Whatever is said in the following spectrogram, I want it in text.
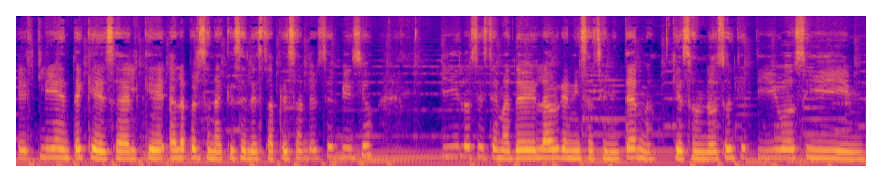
el cliente, que es al que, a la persona que se le está prestando el servicio, los sistemas de la organización interna, que son los objetivos y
